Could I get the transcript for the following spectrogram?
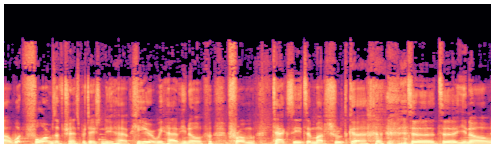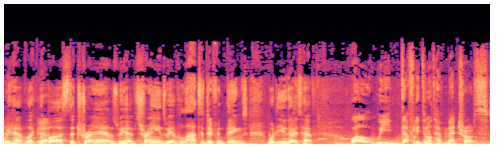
uh, what forms of transportation do you have? Here we have, you know, from taxi to marshrutka to, to, you know, we have like the Yeah. bus, the trams, we have trains, we have lots of different things. What do you guys have? Well, we definitely do not have metros.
